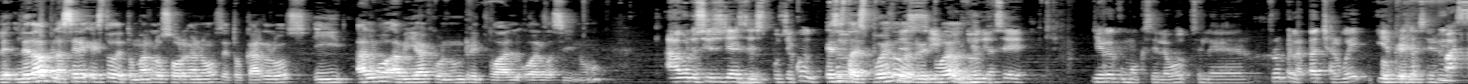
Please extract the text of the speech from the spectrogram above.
le, le daba placer esto de tomar los órganos, de tocarlos, y algo había con un ritual o algo así, ¿no? Ah, bueno, sí, eso ya es después. Ya cuando, ¿Es hasta después del Sí, ritual? cuando ya se llega como que se le, se le rompe la tacha al güey y Ok. empieza a hacer Más.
